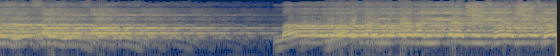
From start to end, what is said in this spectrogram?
الأرض ما هو الذي يشفع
